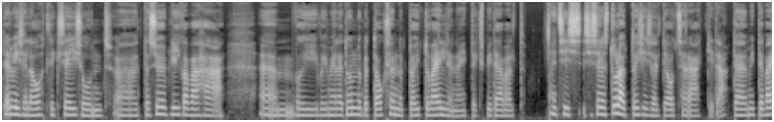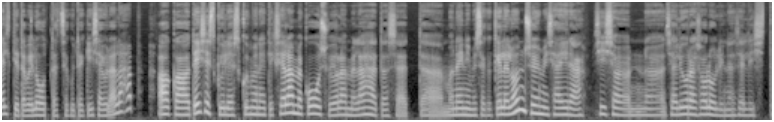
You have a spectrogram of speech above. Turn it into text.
tervisele ohtlik seisund, äh, ta sööb liiga vähe ähm, või, või meile tundub, et ta oksendab toitu välja näiteks pidevalt et siis, siis sellest tuleb tõsiselt ja otse rääkida, mitte vältida või loota, et see kuidagi ise üle läheb. aga teisest küljest, kui me näiteks elame koos või oleme lähedased äh, mõne inimesega, kellel on söömishäire, siis on äh, sealjuures oluline sellist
